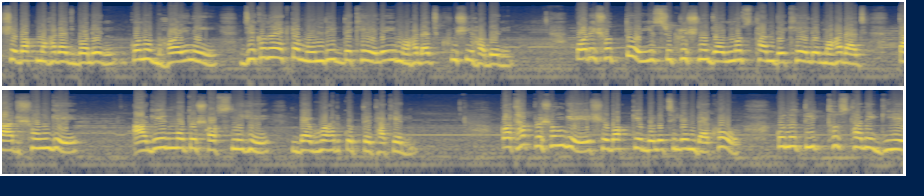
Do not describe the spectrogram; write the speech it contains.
সেবক মহারাজ বলেন, কোনো ভয় নেই যে কোনো একটা মন্দির দেখে এলেই মহারাজ খুশি হবেন। পরে সত্যই শ্রীকৃষ্ণ জন্মস্থান দেখে এলে মহারাজ তার সঙ্গে আগের মতো সস্নেহে ব্যবহার করতে থাকেন। কথা প্রসঙ্গে সেবককে বলেছিলেন, দেখো, কোনো তীর্থস্থানে গিয়ে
